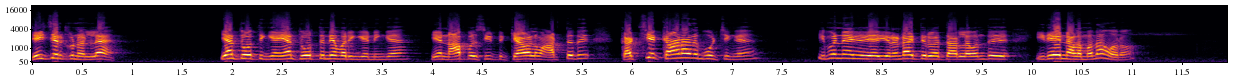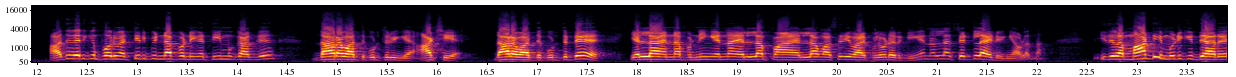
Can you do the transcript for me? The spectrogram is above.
ஜெயிச்சிருக்கணும்ல. ஏன் தோத்துங்க? ஏன் தோத்துனே வரீங்க நீங்கள் ஏன் நாற்பது சீட்டு கேவலம்? அடுத்தது கட்சியை காணாத போச்சுங்க. இப்போ ரெண்டாயிரத்தி இருபத்தாறில் வந்து இதே நிலமை தான் வரும். அது வரைக்கும் பொறுமை திருப்பி என்ன பண்ணுவீங்க திமுகவுக்கு தாரவாத்து கொடுத்துருவீங்க ஆட்சியை. தாரவாத்து கொடுத்துட்டு எல்லாம் என்ன பண்ண நீங்கள் என்ன எல்லாம் எல்லாம் வசதி வாய்ப்புகளோடு இருக்கீங்க. நல்லா செட்டில் ஆகிடுவீங்க அவ்வளோதான் இதில் மாட்டி முடிக்கிறது யாரு?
